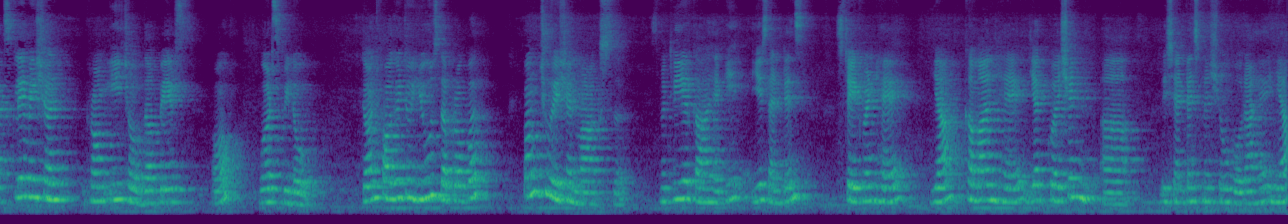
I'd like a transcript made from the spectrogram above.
exclamation from each of the pairs of words below don't forget to use the proper punctuation marks इसमें क्लियर कहा है कि ये सेंटेंस स्टेटमेंट है या कमांड है या क्वेश्चन इस सेंटेंस में शो हो रहा है या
